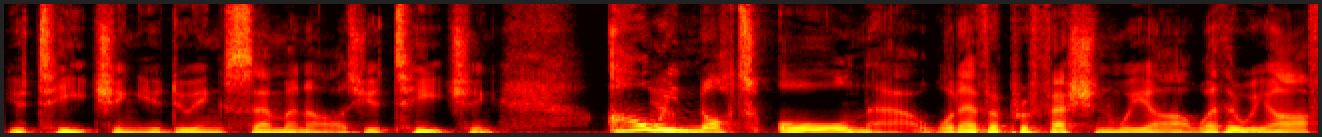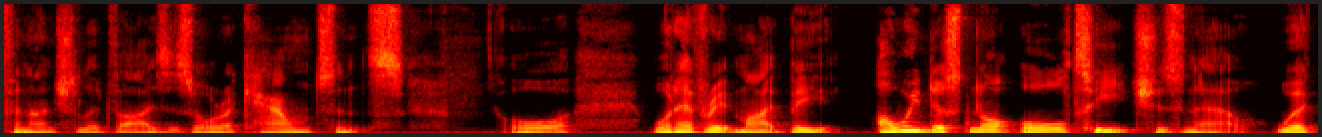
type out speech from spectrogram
you're teaching, you're doing seminars, you're teaching. Are yeah. we not all now, whatever profession we are, whether we are financial advisors or accountants or whatever it might be, are we just not all teachers now? We're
